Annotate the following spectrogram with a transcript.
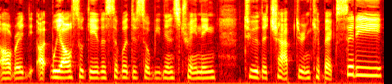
already uh, we also gave the civil disobedience training to the chapter in Quebec City.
